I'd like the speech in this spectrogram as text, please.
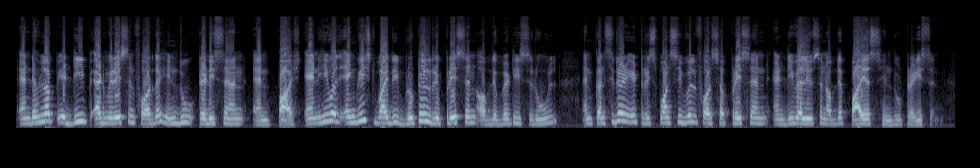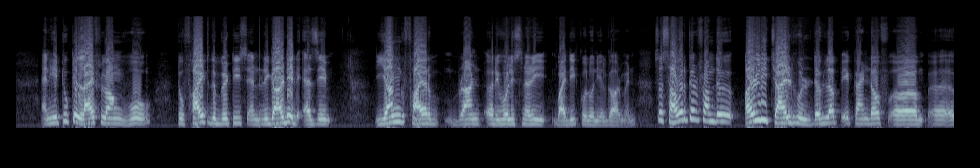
and developed a deep admiration for the Hindu tradition and past and he was anguished by the brutal repression of the British rule and considered it responsible for suppression and devaluation of the pious Hindu tradition. And he took a lifelong vow to fight the British and regarded as a young firebrand revolutionary by the colonial government. So, Savarkar from the early childhood developed a kind of uh, uh, uh,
